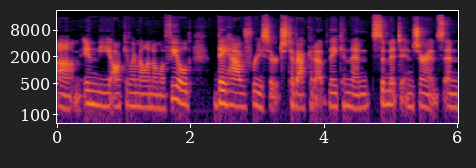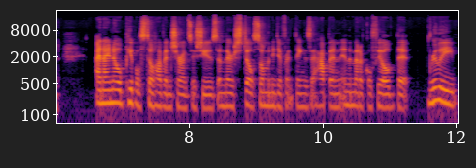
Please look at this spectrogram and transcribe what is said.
um, in the ocular melanoma field, they have research to back it up. They can then submit to insurance and and I know people still have insurance issues, and there's still so many different things that happen in the medical field that really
